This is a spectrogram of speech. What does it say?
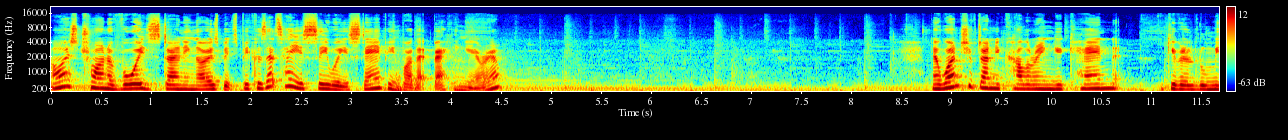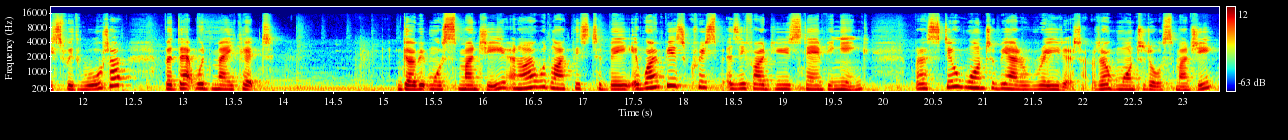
I always try and avoid staining those bits because that's how you see where you're stamping by that backing area. Now once you've done your colouring, you can give it a little mist with water, but that would make it go a bit more smudgy. And I would like this to be, it won't be as crisp as if I'd use stamping ink, but I still want to be able to read it. I don't want it all smudgy.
